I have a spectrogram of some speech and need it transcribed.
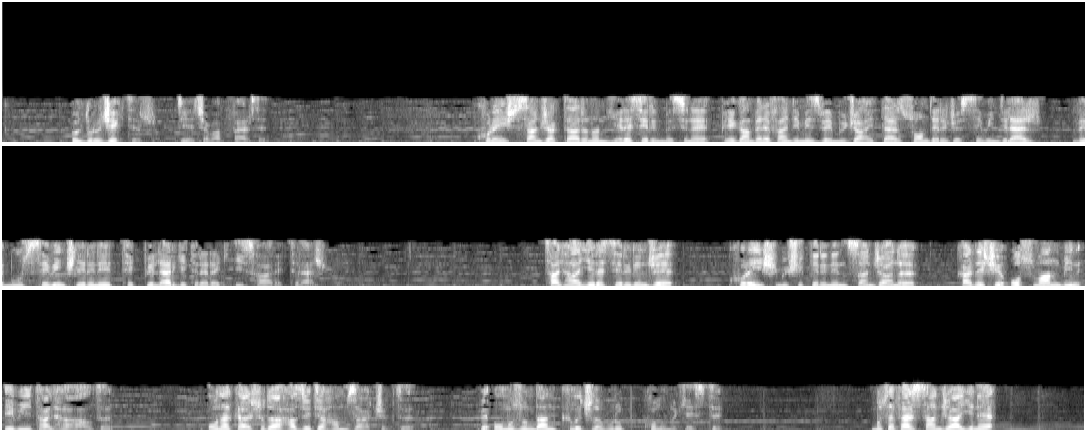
öldürecektir diye cevap verdi. Kureyş sancaktarının yere serilmesine Peygamber Efendimiz ve mücahitler son derece sevindiler ve bu sevinçlerini tekbirler getirerek izhar ettiler. Talha yere serilince Kureyş müşriklerinin sancağını kardeşi Osman bin Ebi Talha aldı. Ona karşı da Hazreti Hamza çıktı ve omuzundan kılıçla vurup kolunu kesti. Bu sefer sancağı yine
